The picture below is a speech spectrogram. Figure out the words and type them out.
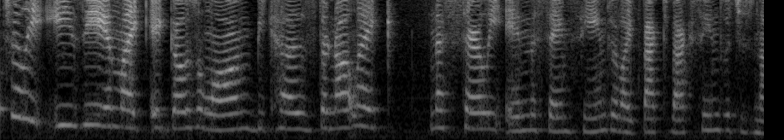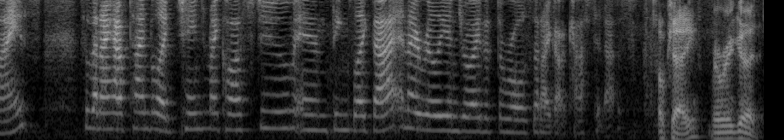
it's really easy and like it goes along because they're not like necessarily in the same scenes or like back to back scenes, which is nice. So then I have time to like change my costume and things like that, and I really enjoy that the roles that I got casted as. Okay. Very good.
